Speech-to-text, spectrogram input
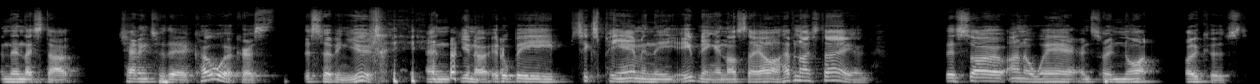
and then they start chatting to their coworkers. They're serving you, and you know it'll be six p.m. in the evening, and they'll say oh have a nice day, and they're so unaware and so not focused.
